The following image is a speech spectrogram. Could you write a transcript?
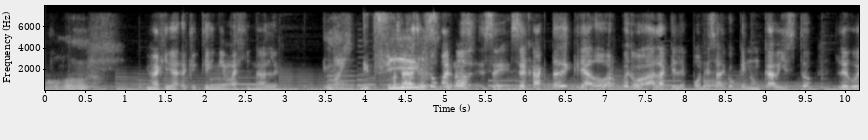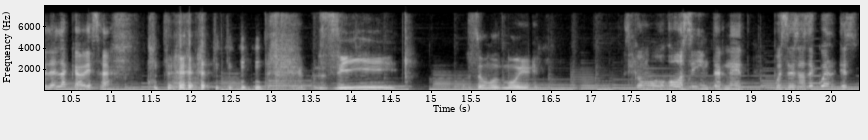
Oh, Imagina, que, que inimaginable. imagi- sí, o sea, el humano se, se jacta de creador, pero a la que le pones algo que nunca ha visto, le duele la cabeza. sí, somos muy... Es como, oh sí, internet. Pues esas de cuen- es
